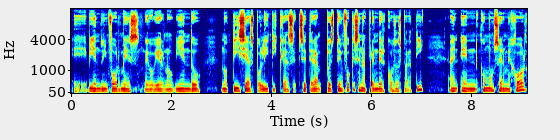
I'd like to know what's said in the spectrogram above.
eh, viendo informes de gobierno, viendo noticias políticas, etcétera, pues te enfoques en aprender cosas para ti, en, cómo ser mejor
